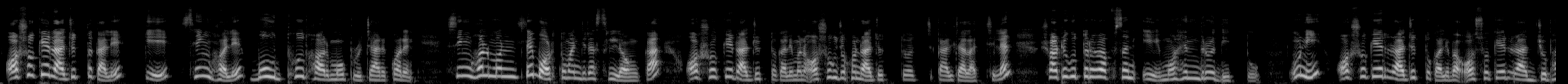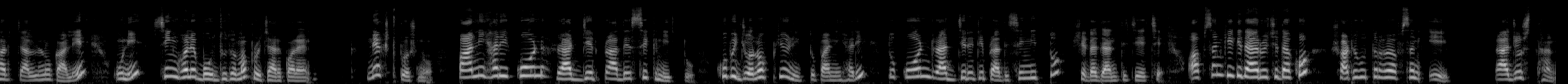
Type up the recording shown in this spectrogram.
অশোকের রাজত্বকালে কে সিংহলে বৌদ্ধ ধর্ম প্রচার করেন? সিংহল মন্ত্রে বর্তমান যেটা শ্রীলঙ্কা, অশোকের রাজত্বকালে মানে অশোক যখন রাজত্বকাল চালাচ্ছিলেন, সঠিক উত্তর হবে অপশান এ মহেন্দ্র দিত্ত উনি অশোকের রাজত্বকালে বা অশোকের রাজ্যভার চালানোকালীন উনি সিংহলে বৌদ্ধ ধর্ম প্রচার করেন। নেক্সট প্রশ্ন, পানিহারি কোন রাজ্যের প্রাদেশিক নৃত্য? খুবই জনপ্রিয় নৃত্য পানিহারি, তো কোন রাজ্যের এটি প্রাদেশিক নৃত্য? সেটা জানতে চেয়েছে। অপশান কী কী দেওয়া রয়েছে দেখো? সঠিক উত্তর হবে অপশান এ রাজস্থান।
